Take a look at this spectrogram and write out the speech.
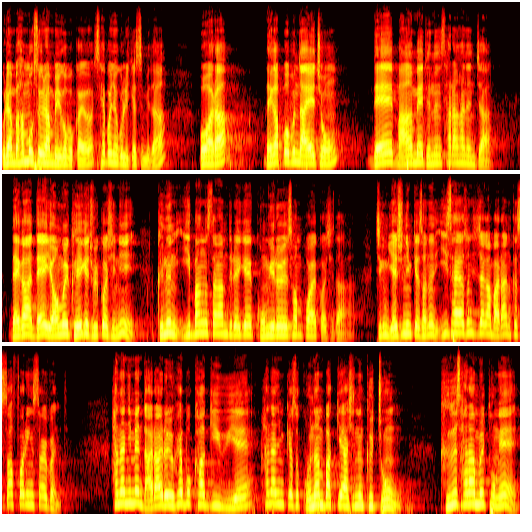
우리 한번 한 목소리로 한번 읽어볼까요? 세 번역으로 읽겠습니다. 보아라, 내가 뽑은 나의 종, 내 마음에 드는 사랑하는 자, 내가 내 영을 그에게 줄 것이니 그는 이방 사람들에게 공의를 선포할 것이다. 지금 예수님께서는 이사야 선지자가 말한 그 suffering servant, 하나님의 나라를 회복하기 위해 하나님께서 고난받게 하시는 그 종, 그 사람을 통해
